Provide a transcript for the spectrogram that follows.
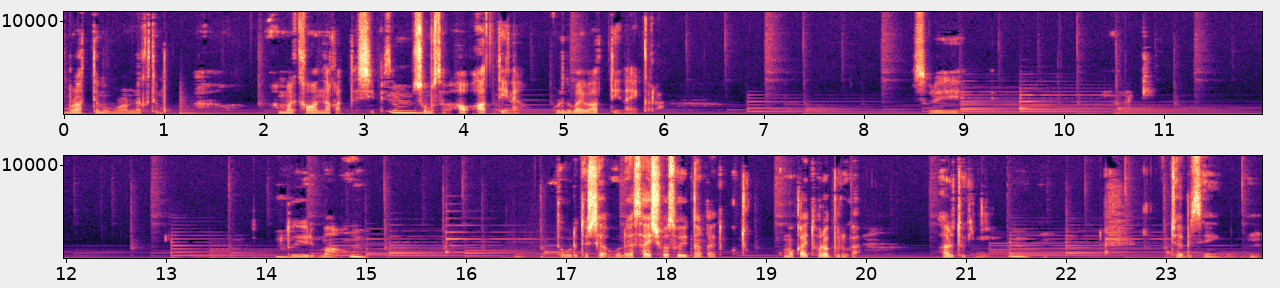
う。もらってももらわなくても、ああんまり変わんなかったし、別に、うんそもそもあ合っていない。俺の場合は合っていないから。それ、なんだっけ。うんというより、まあ、うん俺としては、俺は最初はそういうなんか、細かいトラブルがあるときに、うん。じゃあ別に、うん、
